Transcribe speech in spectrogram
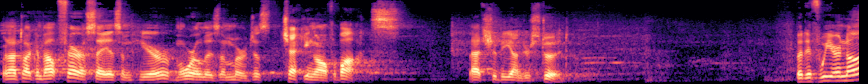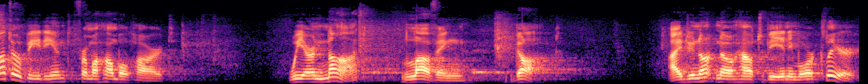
we're not talking about Pharisaism here, moralism, or just checking off a box. That should be understood. But if we are not obedient from a humble heart, we are not loving God. I do not know how to be any more clear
